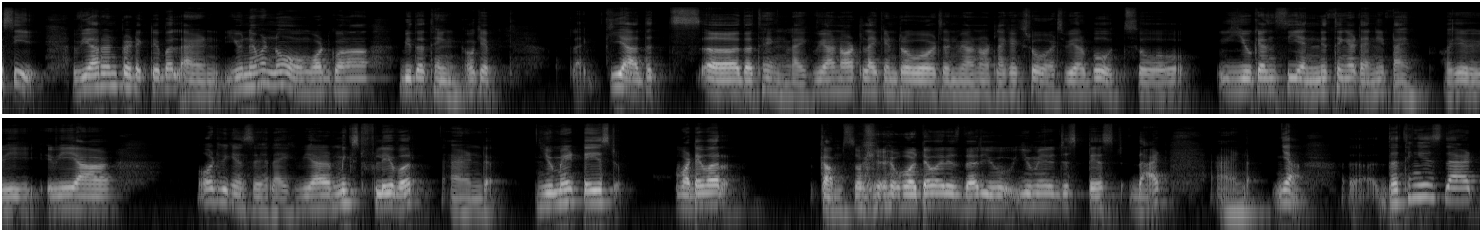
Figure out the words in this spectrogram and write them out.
see we are unpredictable and you never know what gonna be the thing okay? Like yeah that's uh, the thing. Like we are not like introverts and we are not like extroverts. We are both. So you can see anything at any time okay? We we are what we can say like we are mixed flavor and you may taste whatever comes okay? Whatever is there you you may just taste that. And yeah uh, the thing is that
